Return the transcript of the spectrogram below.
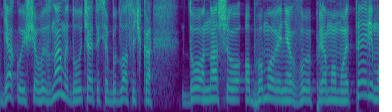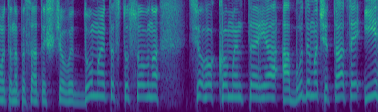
Дякую, що ви з нами. Долучайтеся, будь ласка, до нашого обговорення в прямому етері. Можете написати, що ви думаєте стосовно цього коментаря. А будемо читати і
